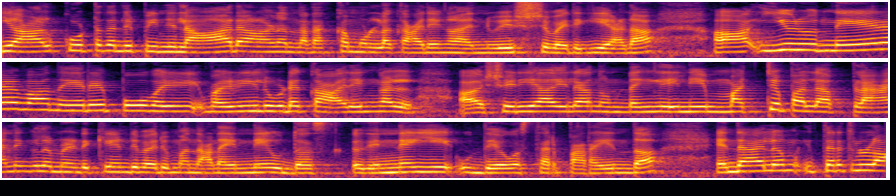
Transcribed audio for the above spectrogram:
ഈ ആൾക്കൂട്ടത്തിന് പിന്നിൽ ആരാണ് നടക്കമുള്ള കാര്യങ്ങൾ അന്വേഷിച്ച് വരികയാണ്. ഈ ഒരു നേരെ വാ നേരെ പോ വഴി വഴിയിലൂടെ കാര്യങ്ങൾ ശരിയായില്ല എന്നുണ്ടെങ്കിൽ ഇനി മറ്റ് പല പ്ലാനുകളും എടുക്കേണ്ടി വരുമെന്നാണ് ഐ എൻ ഐ എ ഉദ്യോഗസ്ഥർ പറയുന്നത്. എന്തായാലും ഇത്തരത്തിലുള്ള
